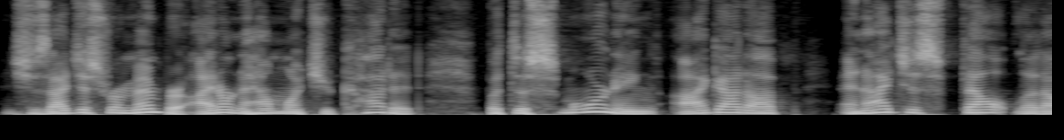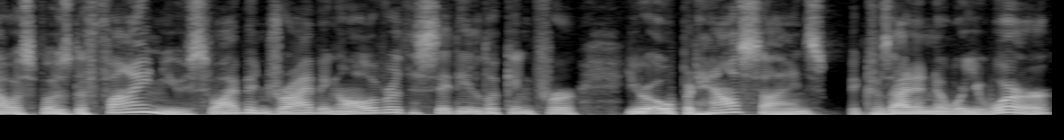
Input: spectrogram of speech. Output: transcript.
And she says, I just remember, I don't know how much you cut it, but this morning I got up and I just felt that I was supposed to find you. So I've been driving all over the city looking for your open house signs because I didn't know where you were.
